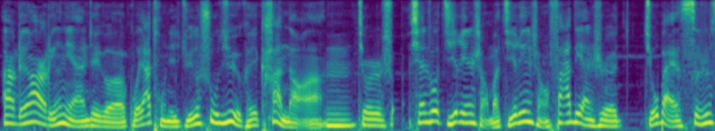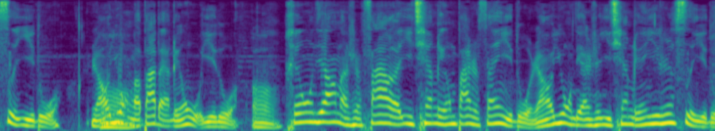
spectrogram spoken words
二零二零年这个国家统计局的数据可以看到啊，嗯就是说先说吉林省吧，吉林省发电是九百四十四亿度，然后用了八百零五亿度。哦，黑龙江呢是发了一千零八十三亿度，然后用电是一千零一十四亿度。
